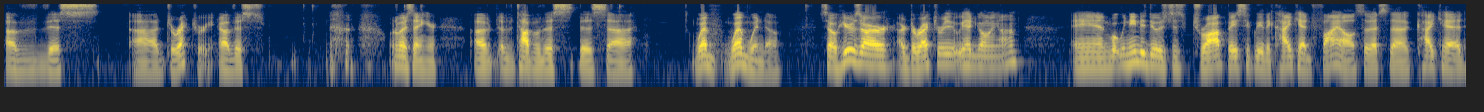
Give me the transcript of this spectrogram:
of this uh, directory of this. what am I saying here? Of, of the top of this this uh, web web window. So here's our, our directory that we had going on. And what we need to do is just drop basically the KiCad file. So that's the KiCad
